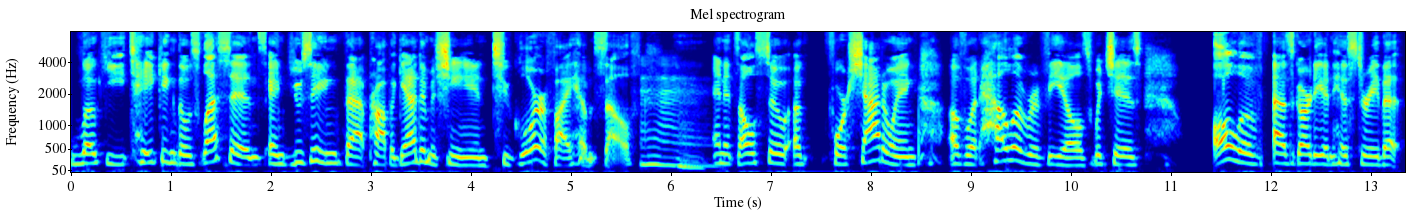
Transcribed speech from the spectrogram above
Loki taking those lessons and using that propaganda machine to glorify himself. Mm. And it's also a foreshadowing of what Hela reveals, which is all of Asgardian history that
